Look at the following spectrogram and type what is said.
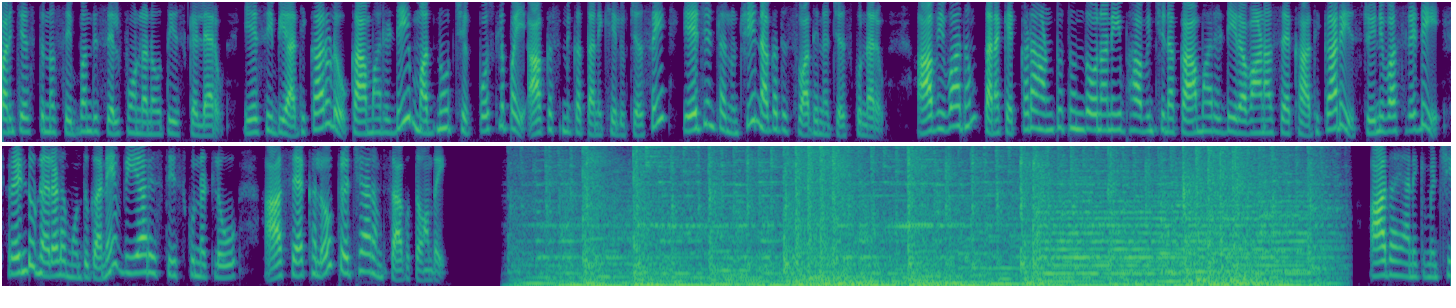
పనిచేస్తున్న సిబ్బంది సెల్ ఫోన్లను తీసుకెళ్ళారు. ఏసీబీ అధికారులు కామారెడ్డి మద్నూర్ చెక్పోస్టులపై ఆకస్మిక తనిఖీలు చేసి ఏజెంట్ల నుంచి నగదు స్వాధీనం చేసుకున్నారు. ఆ వివాదం తనకెక్కడ అంటుతుందోనని భావించిన కామారెడ్డి రవాణా శాఖ అధికారి శ్రీనివాసరెడ్డి రెండు నెలల ముందుగానే వీఆర్ఎస్ తీసుకున్నట్లు ఆ శాఖలో ప్రచారం సాగుతోంది. ఆదాయానికి మించి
